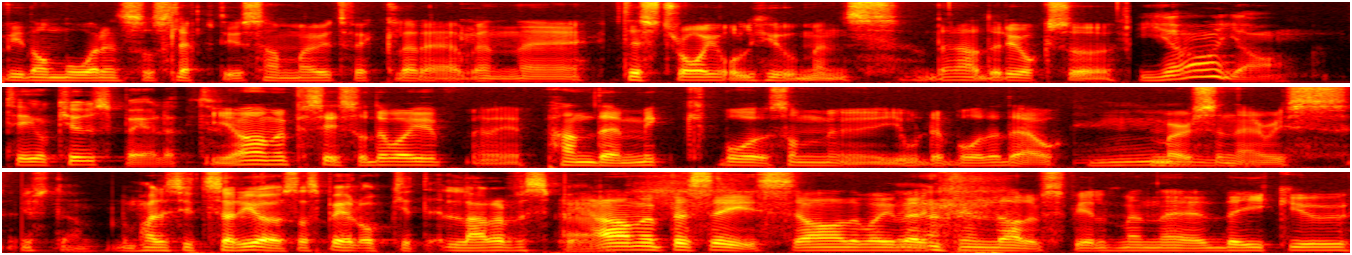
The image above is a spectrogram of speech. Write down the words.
vid de åren så släppte ju samma utvecklare även eh, Destroy All Humans. Där hade du också, Ja, ja. THQ-spelet. ja men precis, och det var ju eh, Pandemic som eh, gjorde både det och Mm. Mercenaries. Just det. De hade sitt seriösa spel och ett larvspel. Ja men precis, ja det var ju verkligen larvspel. Men eh, det gick ju,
